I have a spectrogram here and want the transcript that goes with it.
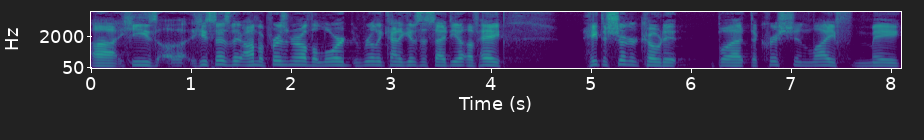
Uh, he's uh, he says that I'm a prisoner of the Lord. It really kind of gives this idea of hey, hate to sugarcoat it, but the Christian life may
